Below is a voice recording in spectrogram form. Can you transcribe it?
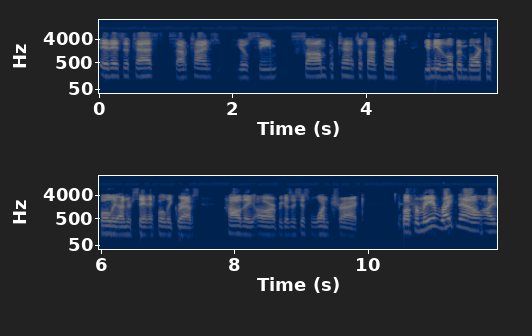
it is a test. Sometimes you'll see some potential. Sometimes you need a little bit more to fully understand and fully grasp how they are because it's just one track. But for me, right now, I'm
